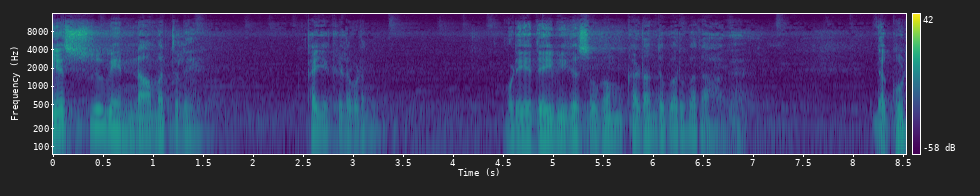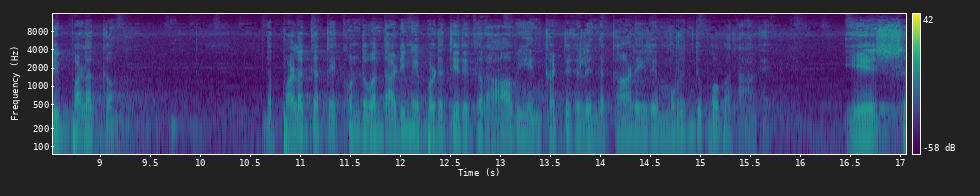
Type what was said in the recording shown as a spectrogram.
இயேசுவின் நாமத்திலே கையை கீழே விடுங்க. உடைய தெய்வீக சுகம் கடந்து வருவதாக. இந்த குடிப்பழக்கம் இந்த பழக்கத்தை கொண்டு வந்து அடிமைப்படுத்தி இருக்கிற ஆவியின் கட்டுகள் இந்த காலையிலே முறிந்து போவதாக. இயேசு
